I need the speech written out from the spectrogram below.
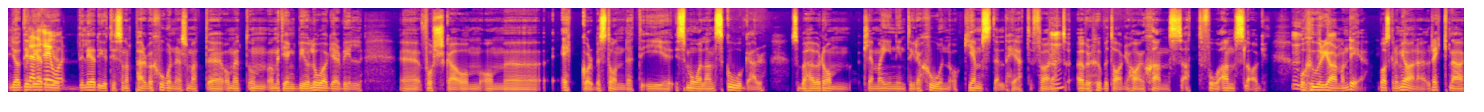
Ja, det Där det leder, ju, det leder ju till sådana perversioner som att eh, om, ett, om, om ett gäng biologer vill eh, forska om, om eh, ekorrbeståndet i, i Smålands skogar så behöver de klämma in integration och jämställdhet för Mm. att överhuvudtaget ha en chans att få anslag. Mm. Och hur gör man det? Vad ska de göra? Räkna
